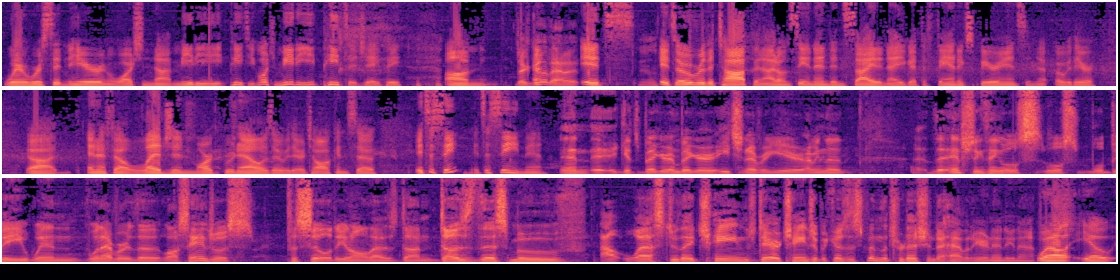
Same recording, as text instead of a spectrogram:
where we're sitting here and watching uh, media eat pizza. You can watch media eat pizza, JP. Um, They're good at it. it's it's over the top, and I don't see an end in sight. And now you've got the fan experience, and over there, uh, NFL legend Mark Brunell is over there talking. So it's a scene. It's a scene, man. and it gets bigger and bigger each and every year. I mean, the the interesting thing will will will be when whenever the Los Angeles facility and all that is done, does this move out west? Do they change, dare change it because it's been the tradition to have it here in Indianapolis? Well, you know,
